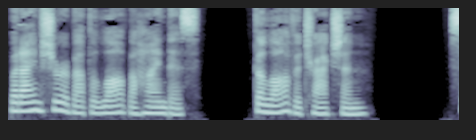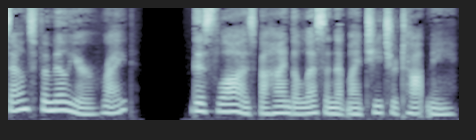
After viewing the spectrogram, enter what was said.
But I am sure about the law behind this the law of attraction. Sounds familiar, right? This law is behind the lesson that my teacher taught me.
